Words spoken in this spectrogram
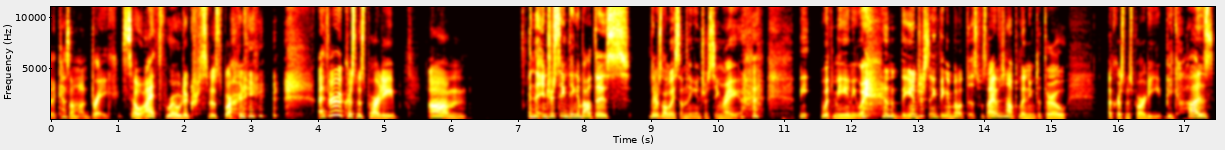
because I'm on break. So I throwed a Christmas party. I threw a Christmas party. Um and the interesting thing about this there's always something interesting, right? With me, anyway. the interesting thing about this was I was not planning to throw a Christmas party because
